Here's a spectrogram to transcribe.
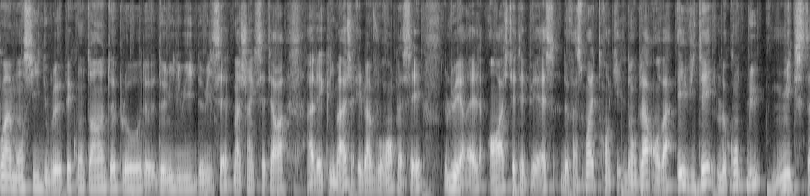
mon WP Content, upload, 2008, 2007, machin, etc., avec l'image, et bien vous remplacez l'URL en HTTPS de façon à être tranquille. Donc là, on va éviter le contenu mixte.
